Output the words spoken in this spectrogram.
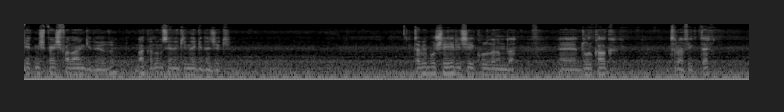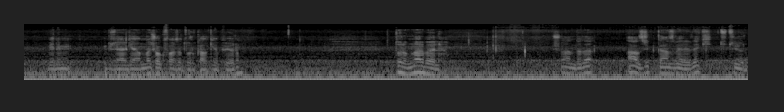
75 falan gidiyordu. Bakalım seninki ne gidecek. Tabi bu şehir içi kullanımda e, dur kalk trafikte benim güzergahımda çok fazla dur kalk yapıyorum. Durumlar böyle. Şu anda da azıcık gaz vererek tutuyorum.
